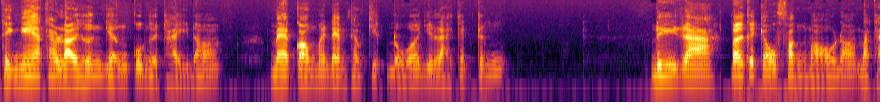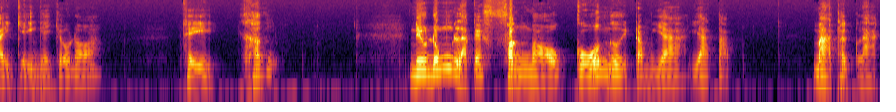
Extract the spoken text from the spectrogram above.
Thì nghe theo lời hướng dẫn của người thầy đó, mẹ con mới đem theo chiếc đũa với lại cái trứng. Đi ra tới cái chỗ phần mộ đó mà thầy chỉ ngay chỗ đó. Thì khấn. Nếu đúng là cái phần mộ của người trong gia, gia tộc mà thất lạc,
